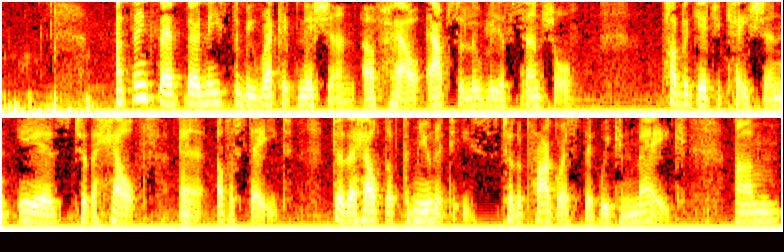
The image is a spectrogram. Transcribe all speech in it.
I think that there needs to be recognition of how absolutely essential public education is to the health uh, of a state, to the health of communities, to the progress that we can make. Um,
